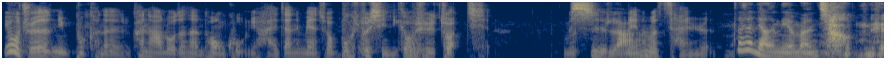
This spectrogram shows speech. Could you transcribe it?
因为我觉得你不可能看他如果真的很痛苦，你还在那边说不不行，你给我去赚钱，是啦，没那么残忍。但是两年蛮长的。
